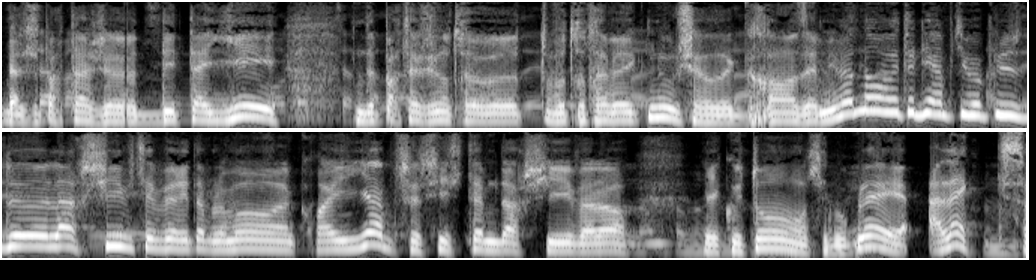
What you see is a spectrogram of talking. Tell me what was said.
De ce partage détaillé, de partager notre, votre travail avec nous, chers grands amis. Maintenant, on va te dire un petit peu plus de l'archive. C'est véritablement incroyable, ce système d'archives. Alors, écoutons, s'il vous plaît, Alex.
